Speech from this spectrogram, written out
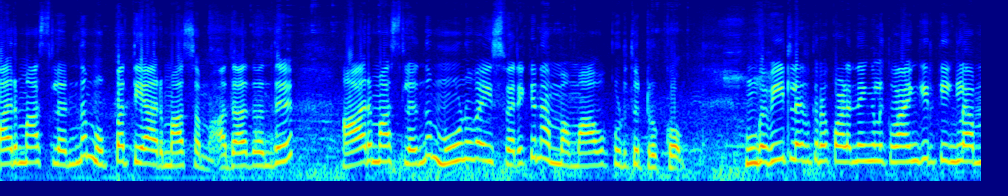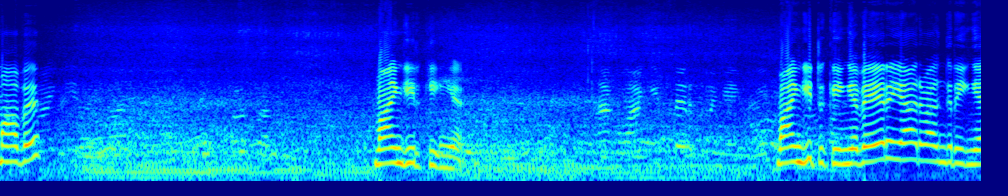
ஆறு மாதத்துலேருந்து முப்பத்தி ஆறு மாதம் அதாவது வந்து ஆறு மாதத்துலேருந்து மூணு வயசு வரைக்கும் நம்ம மாவு கொடுத்துட்ருக்கோம். உங்கள் வீட்டில் இருக்கிற குழந்தைங்களுக்கு வாங்கியிருக்கீங்களா மாவு? வாங்கியிருக்கீங்க. வாங்கிட்டு இருக்கீங்க வேற யார் வாங்குறீங்க?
